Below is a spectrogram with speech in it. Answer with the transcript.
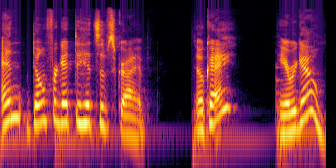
And don't forget to hit subscribe. Okay, here we go.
